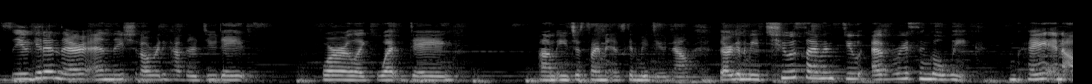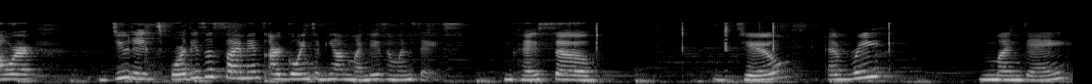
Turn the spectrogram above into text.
So you get in there and they should already have their due dates for like what day um, each assignment is going to be due. Now, there are going to be two assignments due every single week. Okay, and our due dates for these assignments are going to be on Mondays and Wednesdays. Okay, so due every Monday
